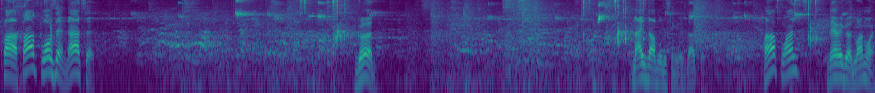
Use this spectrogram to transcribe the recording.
Pop, pop, close in, that's it. Good. Nice double disengage, that's it. Up, one, very good, one more.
